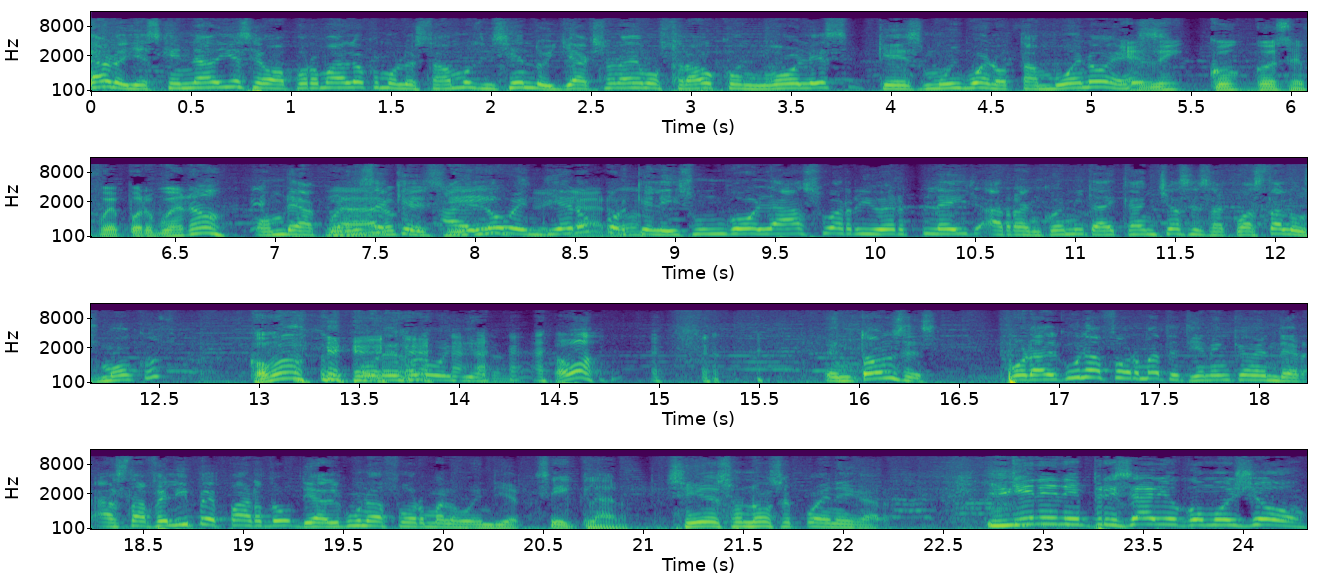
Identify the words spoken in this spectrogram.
Claro, y es que nadie se va por malo, como lo estábamos diciendo, y Jackson ha demostrado con goles que es muy bueno. Tan bueno es. Edwin Congo se fue por bueno. Hombre, acuérdese Claro que, que sí, a él lo sí, vendieron claro. porque le hizo un golazo a River Plate, arrancó en mitad de cancha, se sacó hasta los mocos, ¿Cómo? por eso lo vendieron. ¿Cómo? Entonces, por alguna forma te tienen que vender. Hasta Felipe Pardo, de alguna forma lo vendieron. Sí, claro. Sí, eso no se puede negar. Y Tienen empresario como yo,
